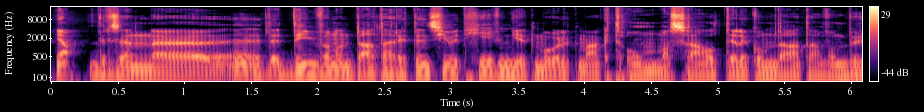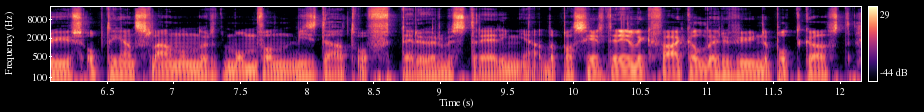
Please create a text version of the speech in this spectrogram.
ja, er zijn uh, het ding van een dataretentiewetgeving die het mogelijk maakt om massaal telecomdata van burgers op te gaan slaan onder het mom van misdaad of terreurbestrijding. Ja, dat passeert redelijk vaak al de revue in de podcast.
